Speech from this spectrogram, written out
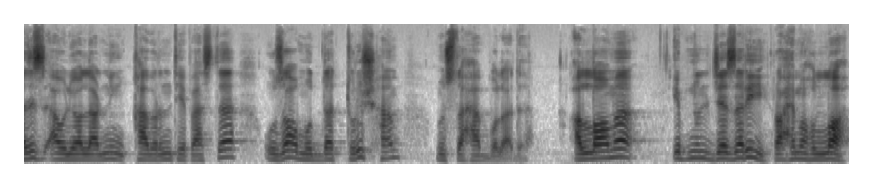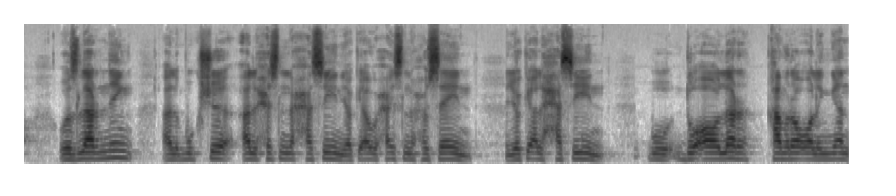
aziz avliyolarning qabrini tepasida uzoq muddat turish ham mustahab bo'ladi. Alloma ibnul jazariy rahimaulloh o'zlarining bu kishi al hisn hasin yoki abu hisn husayn yoki al hasin bu duolar qamrab olingan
